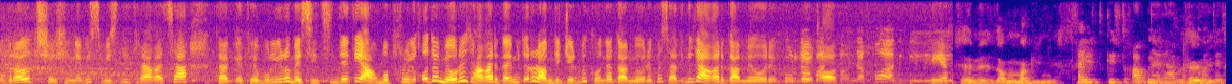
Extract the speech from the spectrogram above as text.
უბრალოდ შეშინების მიზნით რაღაცა გაკეთებული რომ ეს ინციდენტი აღმოფრილიყო და მეორედ აღარ გაი, იმიტომ რომ რამდენჯერ მქონდა გამეორებას ადგილი და აღარ გამეორებული იყო. ხონდა ხო ადგილი? თემეს და მაგინეს. ხელით გისწავდნენ რა მქონდეთ?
